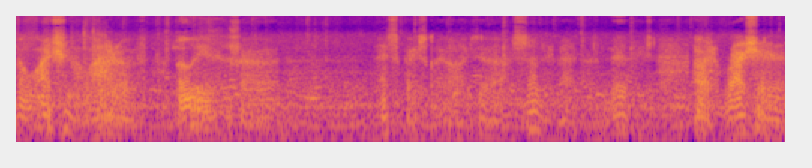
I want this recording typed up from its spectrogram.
been watching a lot of movies. Uh, that's basically all I do. I was something about those movies. Oh, Russian.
